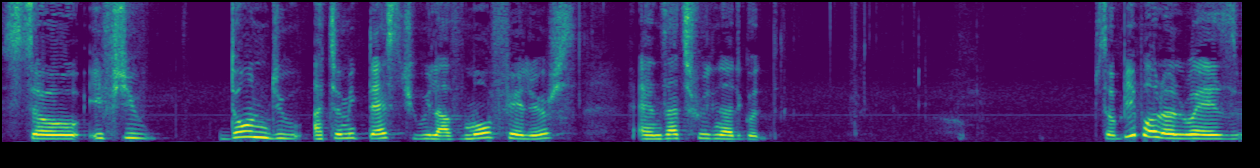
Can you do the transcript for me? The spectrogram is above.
So if you don't do atomic tests, you will have more failures, and that's really not good. So people always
